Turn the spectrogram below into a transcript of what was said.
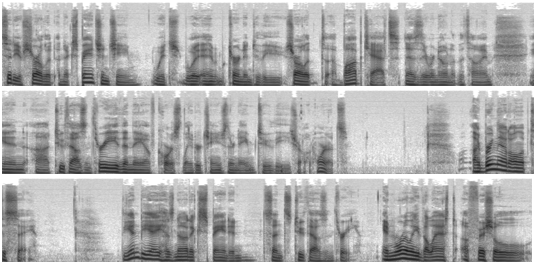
city of Charlotte an expansion team, which w- turned into the Charlotte uh, Bobcats, as they were known at the time, in uh, 2003. Then they, of course, later changed their name to the Charlotte Hornets. I bring that all up to say the NBA has not expanded since 2003. And really, the last official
